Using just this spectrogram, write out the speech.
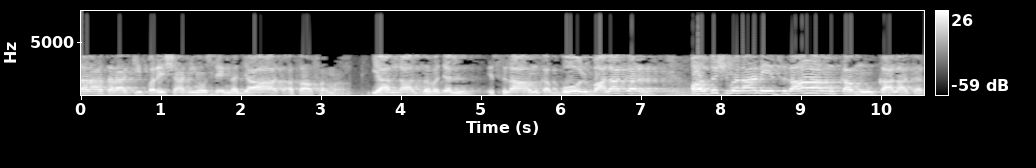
طرح طرح کی پریشانیوں سے نجات عطا فرما یا اللہ عز و جل، اسلام کا بول بالا کر اور دشمنان اسلام کا منہ کالا کر۔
